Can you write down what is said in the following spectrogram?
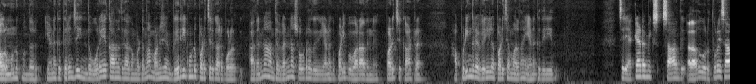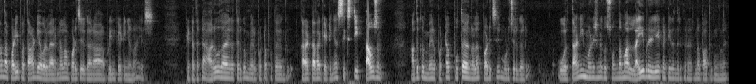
அவர் முன்னுக்கு வந்தார். எனக்கு தெரிஞ்சு இந்த ஒரே காரணத்துக்காக மட்டும்தான் மனுஷன் வெறி கொண்டு படிச்சிருக்காரு போல இருக்கு. அது என்ன அந்த வெண்ணை சொல்கிறது எனக்கு படிப்பு வராதுன்னு படித்து காட்டுறேன் அப்படிங்கிற வெறியில் படித்த மாதிரி தான் எனக்கு தெரியுது. சரி அகாடமிக்ஸ் சார்ந்து அதாவது ஒரு துறை சார்ந்த படிப்பை தாண்டி அவர் வேறு என்னெல்லாம் படிச்சிருக்காரா அப்படின்னு கேட்டிங்கன்னா எஸ் கிட்டத்தட்ட அறுபதாயிரத்திற்கும் மேற்பட்ட புத்தகங்கள். கரெக்டாக தான் கேட்டிங்க. சிக்ஸ்டி தௌசண்ட் அதுக்கும் மேற்பட்ட புத்தகங்களை படித்து முடிச்சிருக்காரு. ஒரு தனி மனுஷனுக்கு சொந்தமாக லைப்ரரியே கட்டியிருந்திருக்கிறாருன்னா பார்த்துக்கோங்களேன்.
